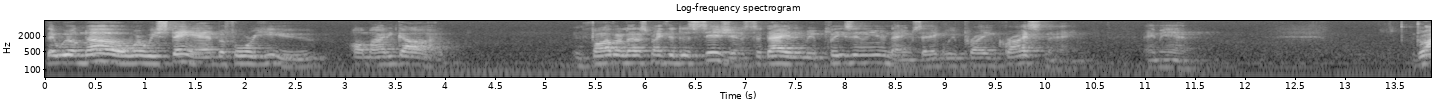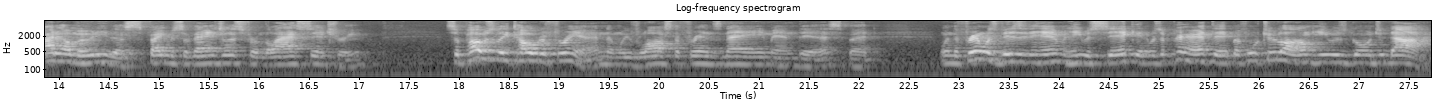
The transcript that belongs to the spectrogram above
that we'll know where we stand before you, Almighty God. And Father, let us make the decisions today that be pleasing in your namesake. We pray in Christ's name. Amen. Dwight L. Moody, this famous evangelist from the last century, supposedly told a friend, and we've lost the friend's name in this, but when the friend was visiting him and he was sick, and it was apparent that before too long he was going to die.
